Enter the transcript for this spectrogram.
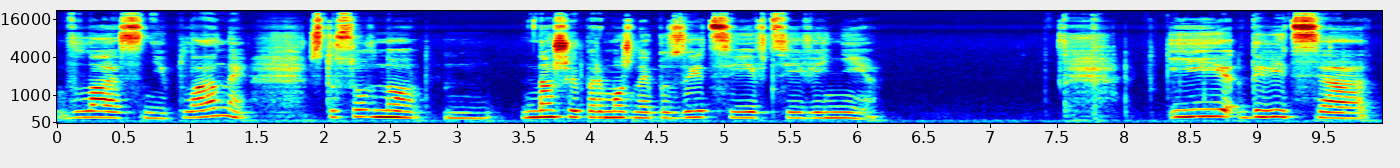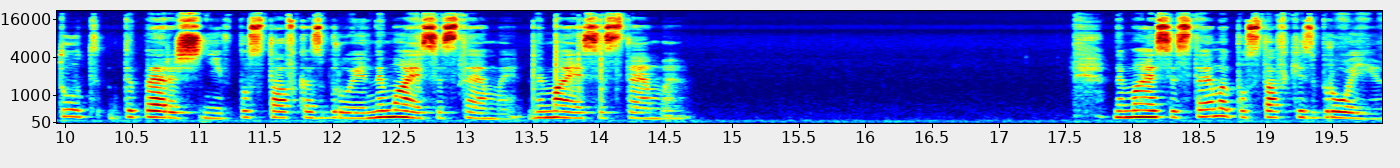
власні плани стосовно нашої переможної позиції в цій війні. І дивіться, тут теперішній поставка зброї, немає системи, немає системи. Немає системи поставки зброї.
